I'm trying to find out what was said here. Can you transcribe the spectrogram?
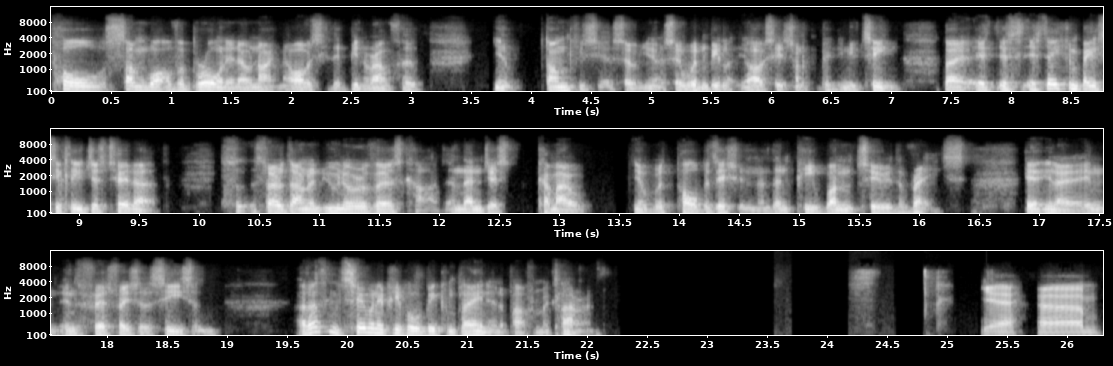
pull somewhat of a brawn in 09. Now, obviously, they've been around for you know donkeys here. So you know, so it wouldn't be like obviously it's not a completely new team, but if if, they can basically just turn up, throw down an Uno reverse card, and then just come out you know with pole position and then P one two in the race, you know, in in the first race of the season, I don't think too many people would be complaining apart from McLaren. Yeah. Um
